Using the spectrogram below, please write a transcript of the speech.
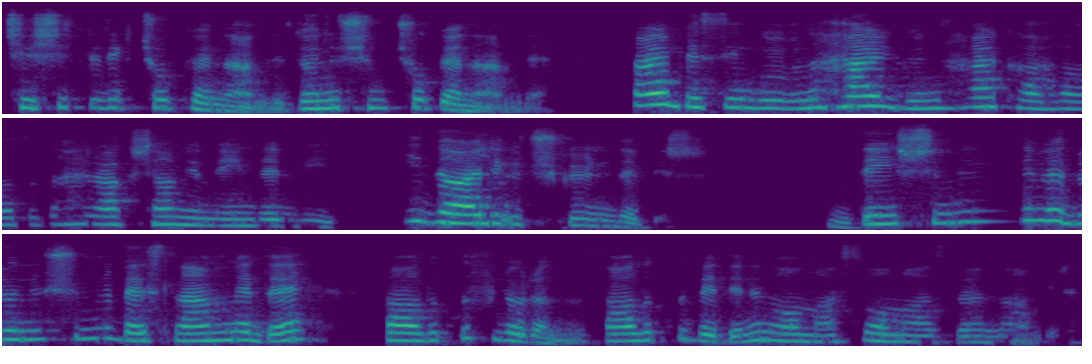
Çeşitlilik çok önemli, dönüşüm çok önemli. Her besin grubunu her gün, her kahvaltıda, her akşam yemeğinde değil. İdeali üç günde bir. Değişimli ve dönüşümlü beslenme de sağlıklı floranın, sağlıklı bedenin olmazsa olmazlarından biri.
